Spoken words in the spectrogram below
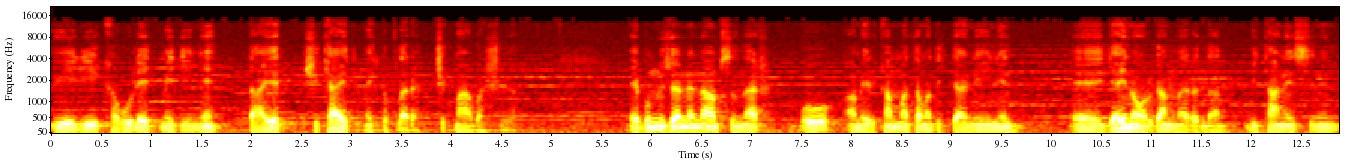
üyeliği kabul etmediğini dair şikayet mektupları çıkmaya başlıyor. E bunun üzerine ne yapsınlar? Bu Amerikan Matematik Derneği'nin e, yayın organlarından bir tanesinin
